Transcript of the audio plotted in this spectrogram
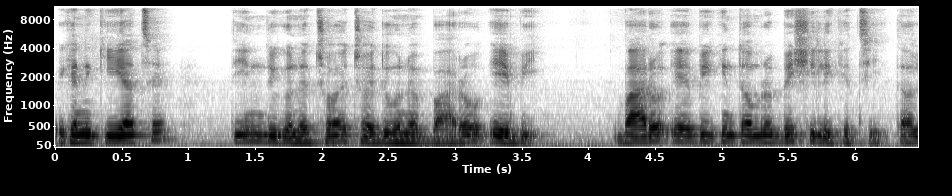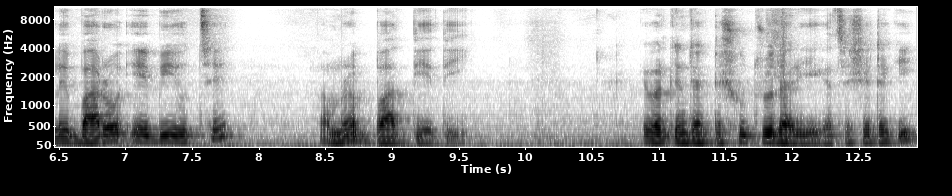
এখানে কি আছে? তিন দুগুণে ছয় ছয় দুগুণে বারো এ বি। বারো এ বি কিন্তু আমরা বেশি লিখেছি। তাহলে বারো এ বি হচ্ছে আমরা বাদ দিয়ে দিই। এবার কিন্তু একটা সূত্র দাঁড়িয়ে গেছে। সেটা কি?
